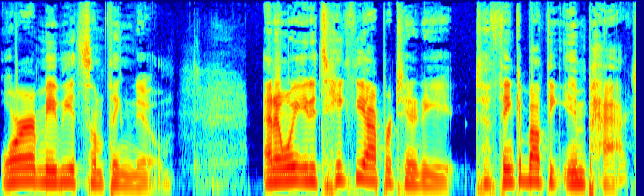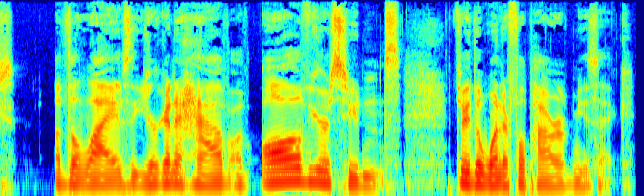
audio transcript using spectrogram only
or maybe it's something new. And I want you to take the opportunity to think about the impact of the lives that you're going to have of all of your students through the wonderful power of music.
